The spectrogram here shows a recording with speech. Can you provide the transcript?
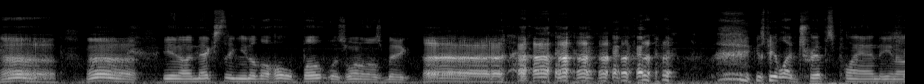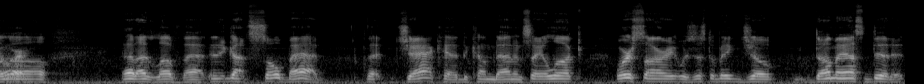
uh, uh, uh. You know, next thing you know, the whole boat was one of those big. Uh, because people had trips planned, you know. Sure. no. And I love that. And it got so bad that Jack had to come down and say, "Look, we're sorry. It was just a big joke. Dumbass did it."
